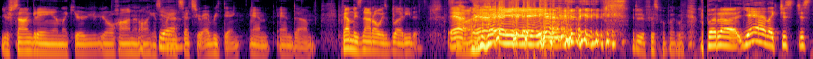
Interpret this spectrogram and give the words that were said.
your sangre and like your your Johan and all that. stuff. Like Yeah. it sets your everything, and and um, family's not always blood either. yeah, So- Hey. We did a fist bump by the way. But uh, yeah, like just just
